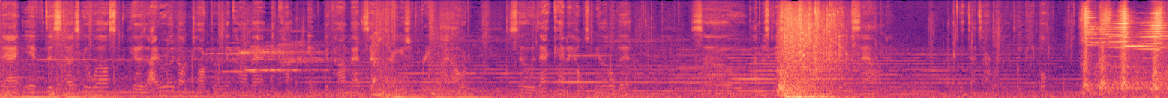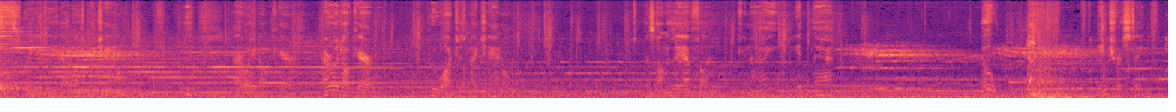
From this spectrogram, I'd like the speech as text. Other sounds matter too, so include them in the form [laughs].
that if this does go well, because I really don't talk during the combat, the com in the combat sections are usually pretty loud, so that kind of helps me a little bit. So, I'm just going to sound. Interesting.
